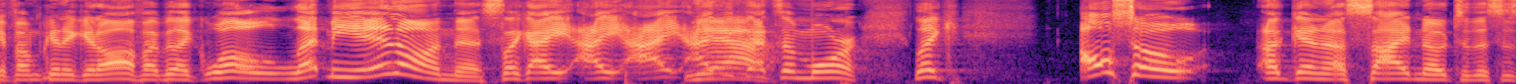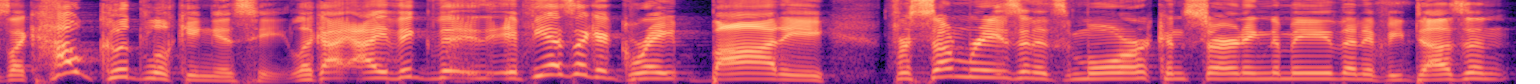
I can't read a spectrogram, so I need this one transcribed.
if I'm gonna get off. I'd be like, well, let me in on this. Like, I, I, I, I think that's a more like. Also, again, a side note to this is like, how good looking is he? Like, I, I think that if he has like a great body, for some reason, it's more concerning to me than if he doesn't.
